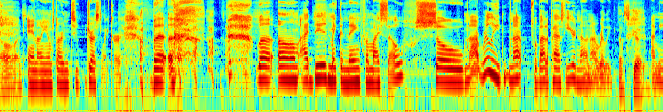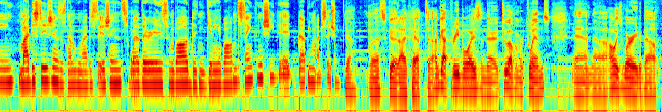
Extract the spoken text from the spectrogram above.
Oh, I and I am starting to dress like her, but uh, but um, I did make a name for myself. So not really, not for about the past year now. Not really. That's good. I mean, my decisions is gonna be my decisions. Yeah. Whether it's involved in getting involved in the same thing she did, that'd be my decision. Yeah. Well, that's good. I've got uh, I've got three boys, and there two of them are twins, and uh, always worried about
